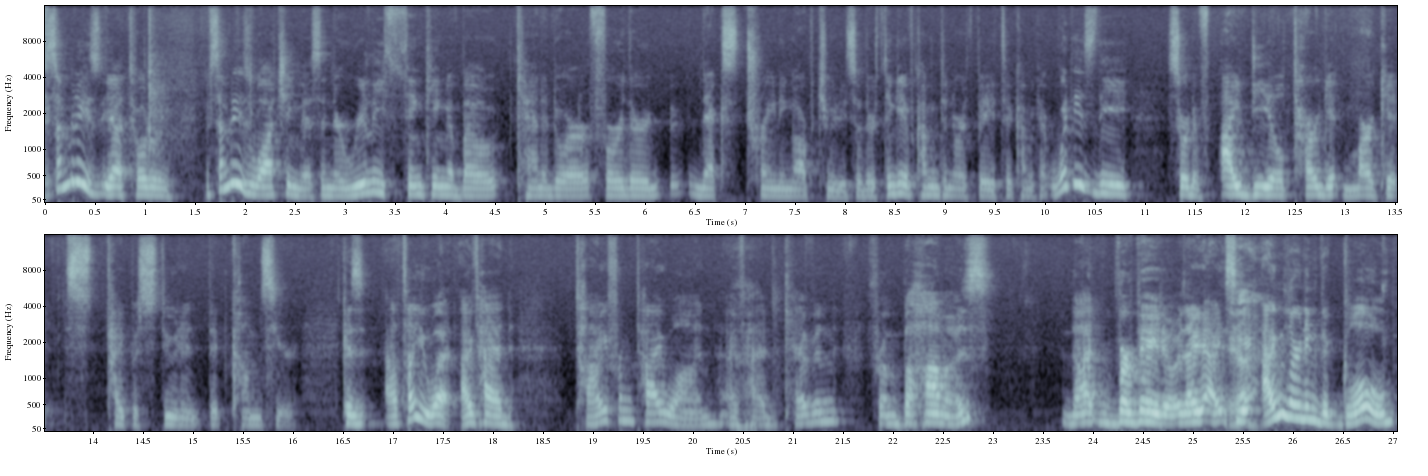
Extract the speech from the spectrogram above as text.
If somebody's yeah, totally. If somebody's watching this and they're really thinking about Canadore for their next training opportunity, so they're thinking of coming to North Bay to come. What is the sort of ideal target market type of student that comes here? Because I'll tell you what, I've had Ty from Taiwan, I've Uh-huh. had Kevin from Bahamas, not Barbados. I, I see. Yeah. I'm learning the globe.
